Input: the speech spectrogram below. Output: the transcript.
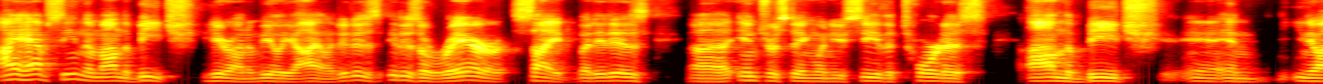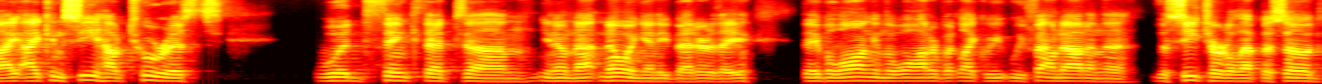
I have seen them on the beach here on Amelia Island. It is it is a rare sight, but it is uh, interesting when you see the tortoise on the beach, and, you know I, I, can see how tourists would think that um, you know not knowing any better they they belong in the water. But like we we found out in the the sea turtle episode,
